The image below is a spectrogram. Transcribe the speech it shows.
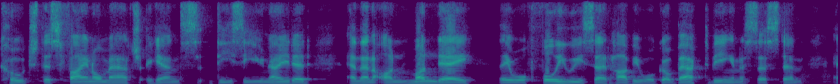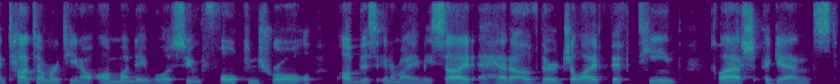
coach this final match against DC United. And then on Monday, they will fully reset. Javi will go back to being an assistant, and Tata Martino on Monday will assume full control of this Inter Miami side ahead of their July 15th clash against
